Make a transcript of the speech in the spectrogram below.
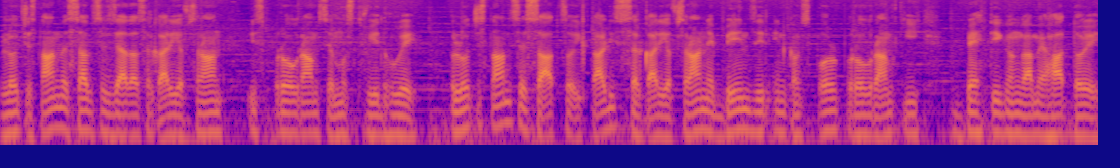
بلوچستان میں سب سے زیادہ سرکاری افسران اس پروگرام سے مستفید ہوئے۔ بلوچستان سے سات سو اکتالیس سرکاری افسران نے بے نظیر انکم سپورٹ پروگرام کی بہتی گنگا میں ہاتھ دھوئے۔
